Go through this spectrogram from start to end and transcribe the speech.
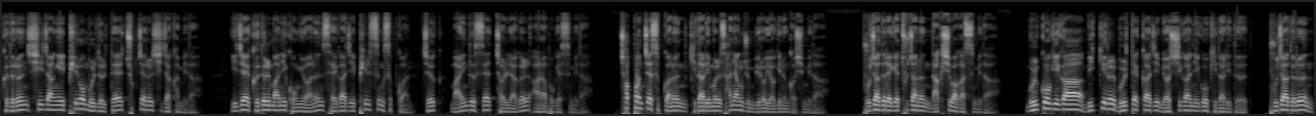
그들은 시장이 피로 물들 때 축제를 시작합니다. 이제 그들만이 공유하는 세 가지 필승 습관, 즉 마인드셋 전략을 알아보겠습니다. 첫 번째 습관은 기다림을 사냥 준비로 여기는 것입니다. 부자들에게 투자는 낚시와 같습니다. 물고기가 미끼를 물 때까지 몇 시간이고 기다리듯 부자들은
